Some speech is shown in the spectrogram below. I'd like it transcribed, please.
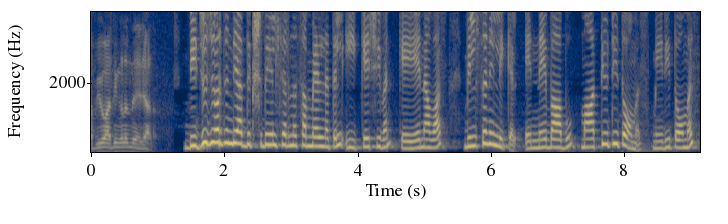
അഭിവാദ്യങ്ങളും നേരാണ്. ബിജു ജോർജിന്റെ അധ്യക്ഷതയിൽ ചേർന്ന സമ്മേളനത്തിൽ E K Sivan K A Navas Wilson Illickal N A Babu Mathew T Thomas Mary Thomas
